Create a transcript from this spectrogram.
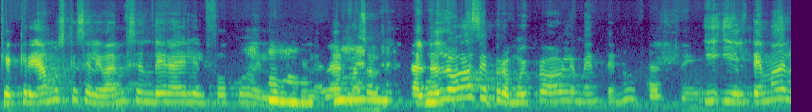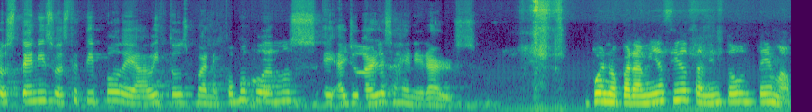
que, creamos que se le va a encender a él el foco del, de la alarma Tal vez lo hace, pero muy probablemente no. Y, y, el tema de los tenis o este tipo de hábitos, Vane, ¿cómo podemos eh, ayudarles a generarlos? Bueno, para mí ha sido también todo un tema,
